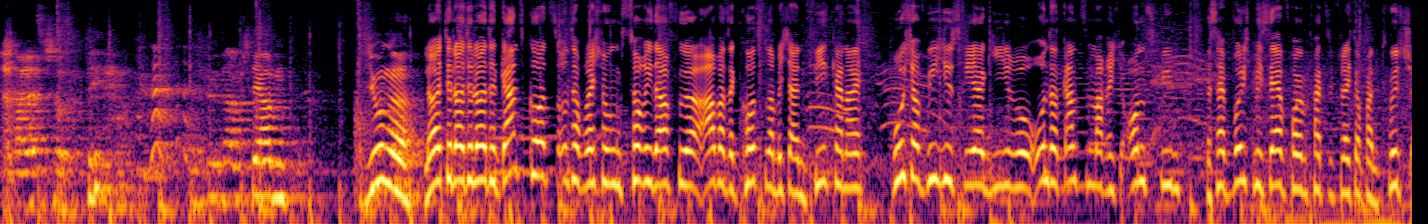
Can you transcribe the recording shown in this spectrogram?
Das war der letzte Schuss. Ich bin am Sterben. Junge! Leute, Leute, Leute, ganz kurz Unterbrechung, sorry dafür, aber seit kurzem habe ich einen Feed-Kanal, wo ich auf Videos reagiere und das Ganze mache ich on-stream. Deshalb würde ich mich sehr freuen, falls ihr vielleicht auf meinem Twitch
